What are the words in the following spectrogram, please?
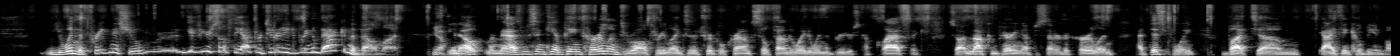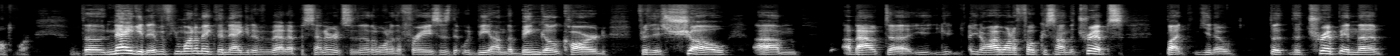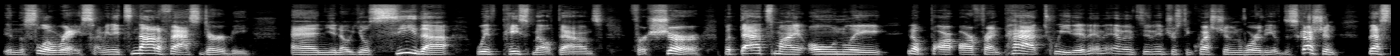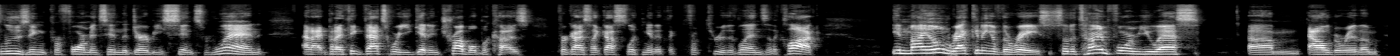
You win the Preakness, you give yourself the opportunity to bring him back in the Belmont. Yeah. You know, Asmussen campaign Curlin through all three legs of the Triple Crown still found a way to win the Breeders' Cup Classic. So I'm not comparing Epicenter to Curlin at this point, but um, I think he'll be in Baltimore. The negative, if you want to make the negative about Epicenter, it's another one of the phrases that would be on the bingo card for this show um, about, uh, you, you, you know, I want to focus on the trips, but, you know, the, the trip in the in the slow race. I mean, it's not a fast derby and, you know, you'll see that with pace meltdowns for sure. But that's my only, you know, our, our friend Pat tweeted, and, and it's an interesting question and worthy of discussion best losing performance in the Derby since when? And I, but I think that's where you get in trouble because for guys like us looking at it the, through the lens of the clock, in my own reckoning of the race, so the time form US um, algorithm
